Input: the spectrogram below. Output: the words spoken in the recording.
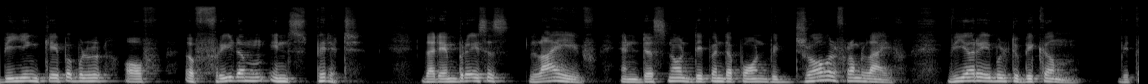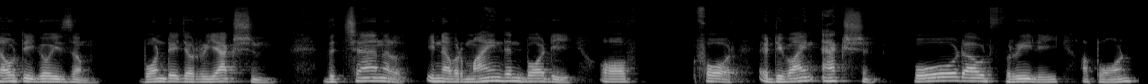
being capable of a freedom in spirit that embraces life and does not depend upon withdrawal from life, we are able to become, without egoism, bondage, or reaction, the channel in our mind and body of for a divine action poured out freely upon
